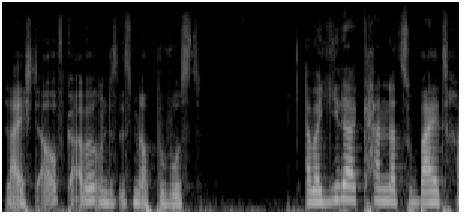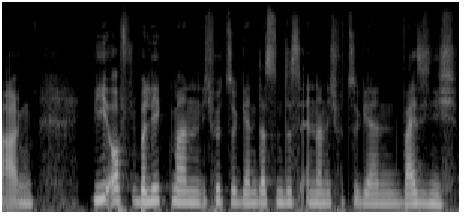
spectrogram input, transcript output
leichte Aufgabe und das ist mir auch bewusst. Aber jeder kann dazu beitragen. Wie oft überlegt man, ich würde so gern das und das ändern, ich würde so gern, weiß ich nicht,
